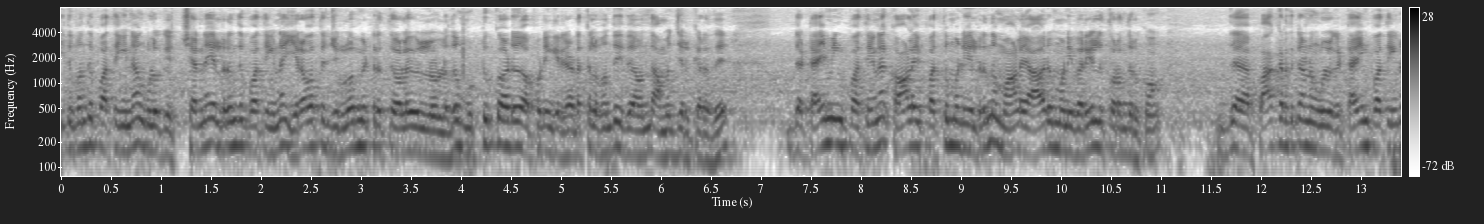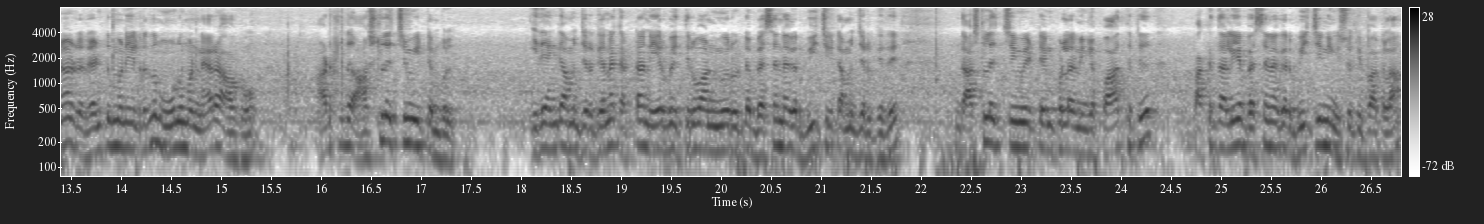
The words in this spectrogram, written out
இது வந்து பார்த்திங்கன்னா உங்களுக்கு சென்னையிலேருந்து பார்த்தீங்கன்னா இருபத்தஞ்சி கிலோமீட்டர் தொலைவில் உள்ளது. முட்டுக்காடு அப்படிங்கிற இடத்துல வந்து இதை வந்து அமைஞ்சிருக்கிறது. இந்த டைமிங் பார்த்தீங்கன்னா காலை பத்து மணியிலிருந்து மாலை ஆறு மணி வரையில் திறந்துருக்கும். இந்த பார்க்குறதுக்கான உங்களுக்கு டைம் பார்த்தீங்கன்னா ரெண்டு மணியிலிருந்து மூணு மணி நேரம் ஆகும். அடுத்தது அஷ்லட்சுமி டெம்பிள் இது எங்கே அமைஞ்சிருக்குன்னா கரெக்டாக நியர்பை திருவான்மியூர்கிட்ட பெசன் நகர் பீச்சுக்கிட்ட அமைஞ்சிருக்குது. இந்த அஷ்டலட்சுமி டெம்பிளை நீங்கள் பார்த்துட்டு பக்கத்தாலேயே பெசன் நகர் பீச்சையும் நீங்கள் சுற்றி பார்க்கலாம்.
